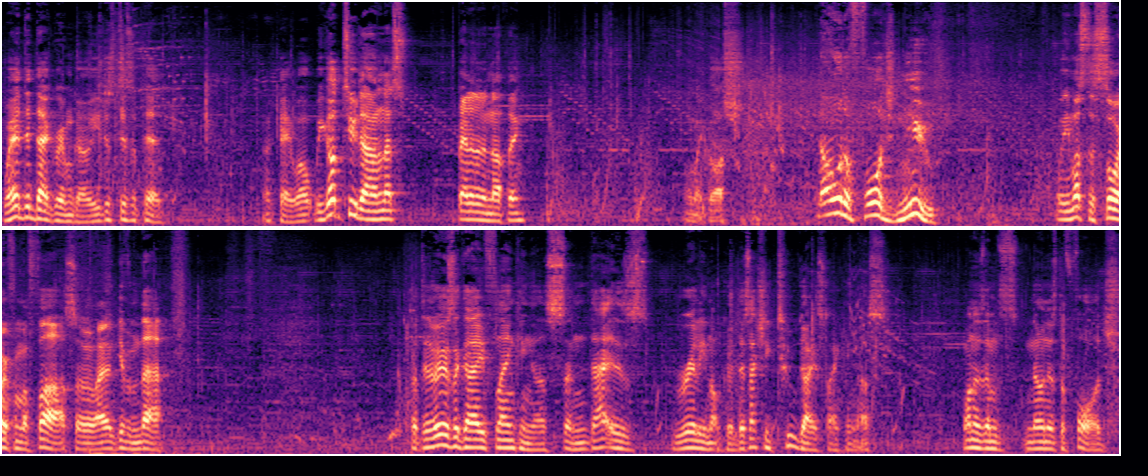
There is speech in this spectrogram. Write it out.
Where did that Grim go? He just disappeared. Okay, well, we got two down. That's better than nothing. Oh my gosh. No, the Forge knew. Well, he must have saw it from afar, so I'll give him that. But there is a guy flanking us, and that is really not good. There's actually two guys flanking us. One of them's known as the Forge.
